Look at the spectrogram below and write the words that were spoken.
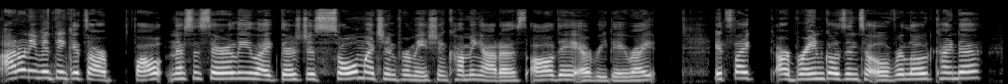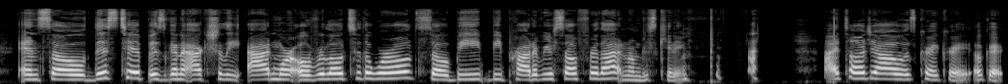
I don't even think it's our fault necessarily. Like there's just so much information coming at us all day, every day, right? It's like our brain goes into overload kind of. And so this tip is going to actually add more overload to the world. So be, be proud of yourself for that. And I'm just kidding. I told y'all I was cray cray. Okay.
